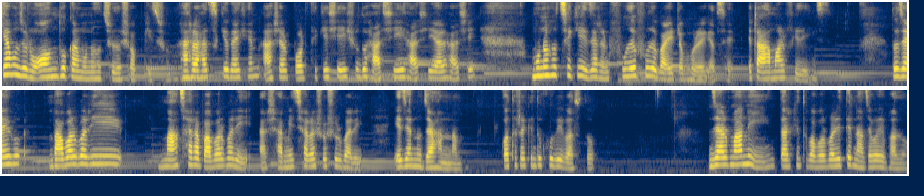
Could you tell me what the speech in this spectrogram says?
কেমন যেন অন্ধকার মনে হচ্ছিল সব কিছু আর আজকে দেখেন, আসার পর থেকে সেই শুধু হাসি হাসি আর হাসি। মনে হচ্ছে কি, জানেন, ফুলে ফুলে বাড়িটা ভরে গেছে। এটা আমার ফিলিংস তো যাই হোক, বাবার বাড়ি, মা ছাড়া বাবার বাড়ি আর স্বামী ছাড়া শ্বশুর বাড়ি, এ যেন জাহান্নাম। কথাটা কিন্তু খুবই বাস্তব। যার মা নেই, তার কিন্তু বাবার বাড়িতে না যাওয়াই ভালো।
